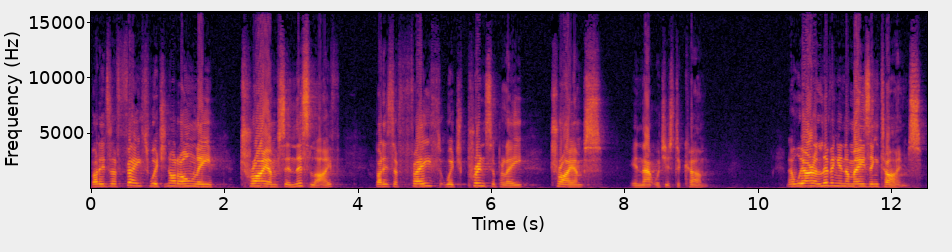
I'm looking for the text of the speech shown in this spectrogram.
But it's a faith which not only triumphs in this life, but it's a faith which principally triumphs in that which is to come. Now, we are living in amazing times,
